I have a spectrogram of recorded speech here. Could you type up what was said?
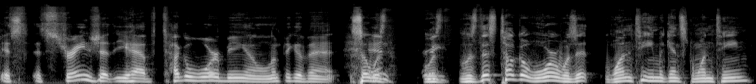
it's it's strange that you have tug of war being an Olympic event. So And- was was was this tug of war? Was it one team against one team?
